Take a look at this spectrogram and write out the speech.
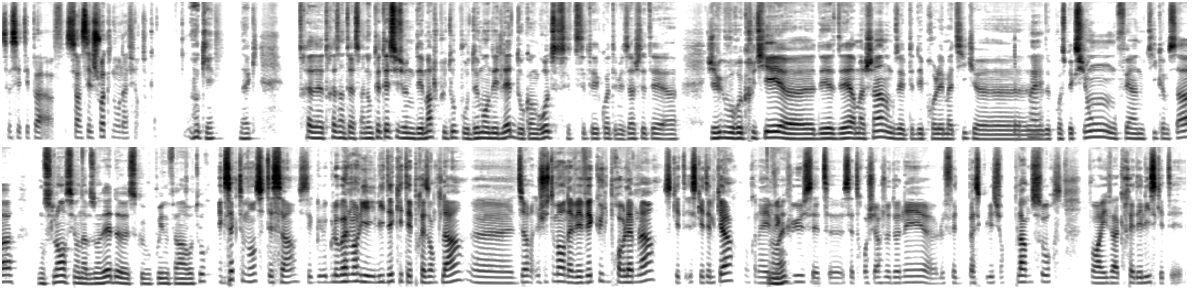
Ça, c'était pas. c'est le choix que nous, on a fait en tout cas. Ok, d'accord. Très, très intéressant. Donc, tu étais sur une démarche plutôt pour demander de l'aide. Donc, en gros, c'était quoi tes messages? C'était, euh, j'ai vu que vous recrutiez euh, des SDR, machin, donc vous avez peut-être des problématiques euh, de prospection. On fait un outil comme ça, on se lance et on a besoin d'aide. Est-ce que vous pouvez nous faire un retour? Exactement, c'était ça. C'est globalement l'idée qui était présente là. dire, justement, on avait vécu le problème là, ce qui était, ce qui était le cas. Donc, on avait vécu cette, cette recherche de données, le fait de basculer sur plein de sources pour arriver à créer des listes qui étaient,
